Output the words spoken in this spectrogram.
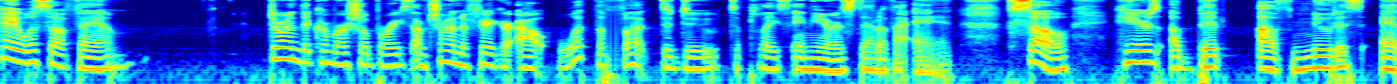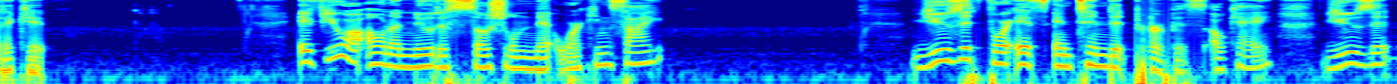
Hey, what's up, fam? During the commercial breaks, I'm trying to figure out what the fuck to do to place in here instead of an ad. So here's a bit of nudist etiquette. If you are on a nudist social networking site, use it for its intended purpose, okay? Use it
